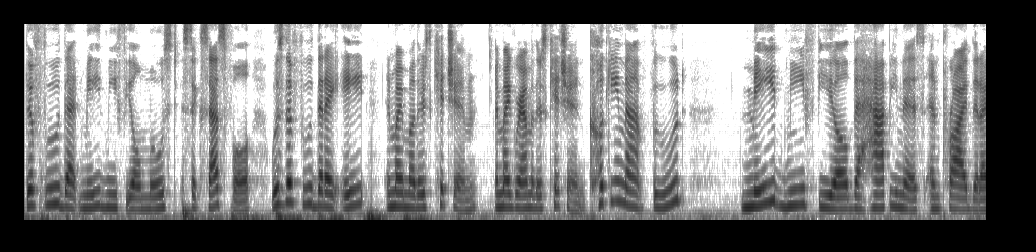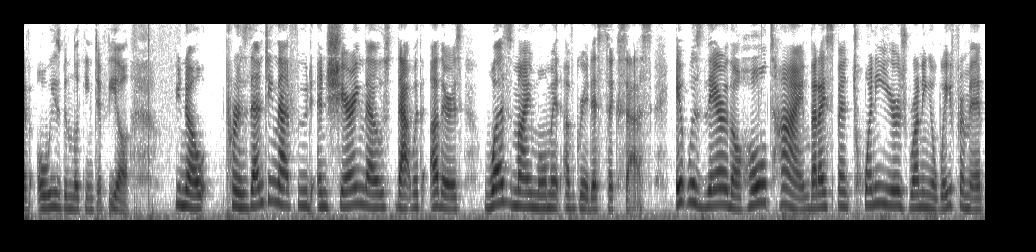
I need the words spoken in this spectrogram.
the food that made me feel most successful was the food that I ate in my mother's kitchen, in my grandmother's kitchen. Cooking that food made me feel the happiness and pride that I've always been looking to feel. You know, presenting that food and sharing those that with others was my moment of greatest success. It was there the whole time, but I spent 20 years running away from it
